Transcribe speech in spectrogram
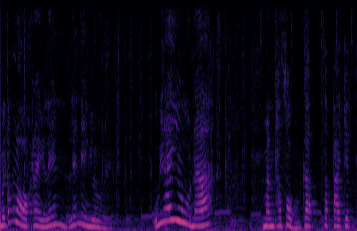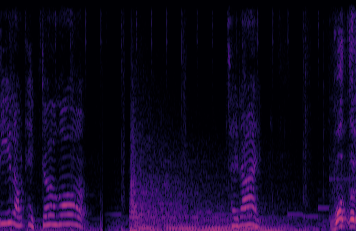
ไม่ต้องรอใครเล่น เล่นเองเลย อุ้ยได้อยู่นะ มันผสมกับสปาเกตตี้แล้วเท็กเจอร์ก็ ใช้ได้ What the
